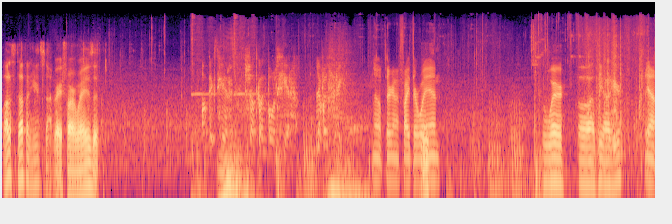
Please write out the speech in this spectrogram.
A lot of stuff in here. It's not very far away, is it? Up optics here. Shotgun bolt here. Level 3. Nope, they're gonna fight their way Oof. in. Where? Oh, I think out here. Yeah.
